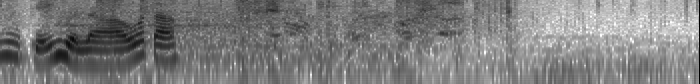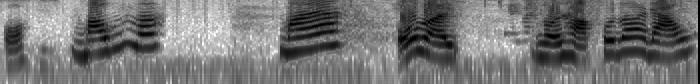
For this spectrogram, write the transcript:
Cái di chuyển vừa lờ quá ta. Ủa? Bóng á. Má. Ủa rồi, Người thật của nó ở đâu?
